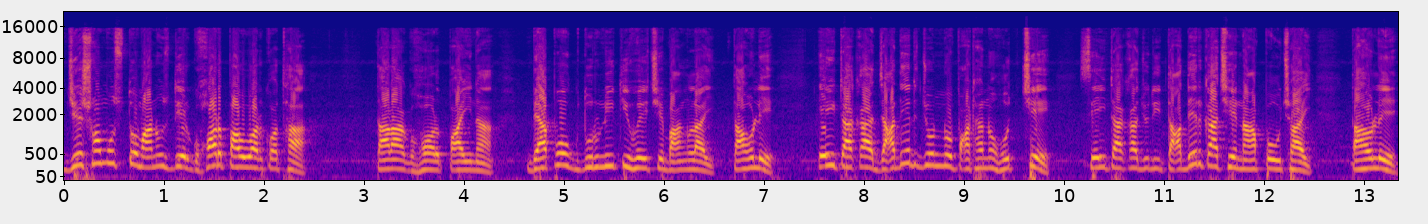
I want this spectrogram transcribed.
যে সমস্ত মানুষদের ঘর পাওয়ার কথা, তারা ঘর পায় না। ব্যাপক দুর্নীতি হয়েছে বাংলায়। তাহলে এই টাকা যাদের জন্য পাঠানো হচ্ছে, সেই টাকা যদি তাদের কাছে না পৌঁছায়, তাহলে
